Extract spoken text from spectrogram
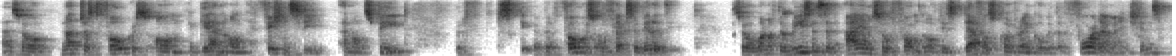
And so not just focus on, again, on efficiency and on speed, but, but focus on flexibility. So one of the reasons that I am so fond of this devil's quadrangle with the four dimensions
